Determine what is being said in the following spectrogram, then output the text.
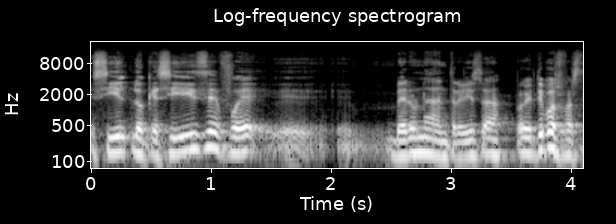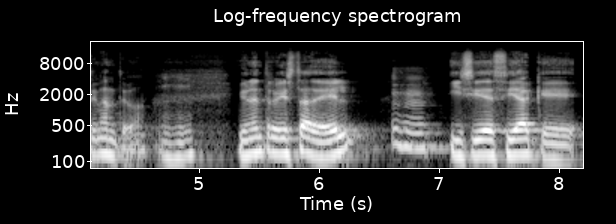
sí, lo que sí hice fue eh, ver una entrevista, porque el tipo es fascinante, ¿no? Y una entrevista de él, y sí decía que,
